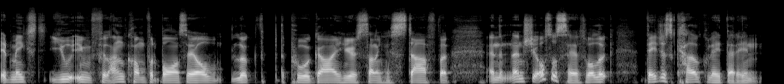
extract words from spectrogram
it, makes you even feel uncomfortable and say oh look the, poor guy here is selling his stuff. But and then she also says well look they just calculate that in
